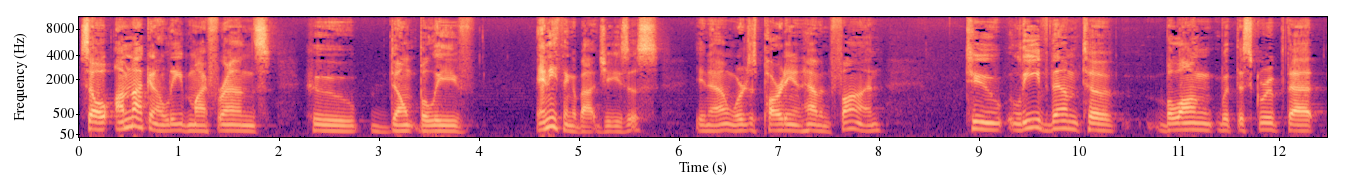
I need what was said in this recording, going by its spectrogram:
So I'm not going to leave my friends who don't believe anything about Jesus, you know, we're just partying and having fun, to leave them to belong with this group that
